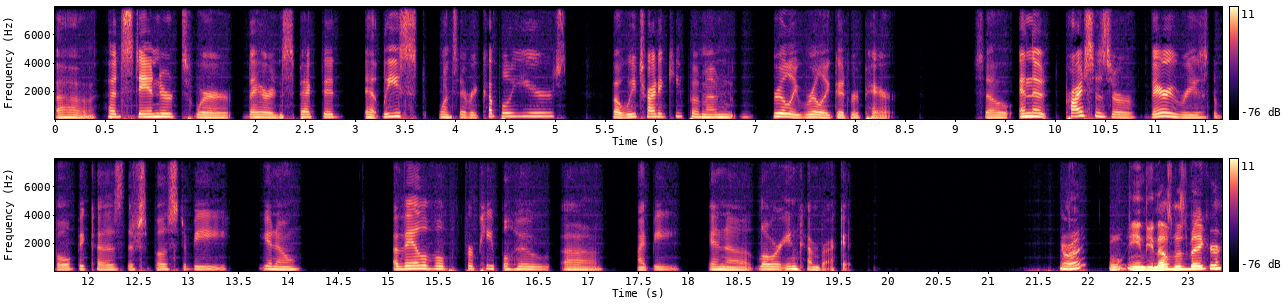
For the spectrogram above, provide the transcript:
uh, HUD standards where they are inspected at least once every couple of years, but we try to keep them in really, really good repair. So, and the prices are very reasonable because they're supposed to be, you know, available for people who uh, might be in a lower income bracket. All right. Well, anything else, Ms. Baker?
